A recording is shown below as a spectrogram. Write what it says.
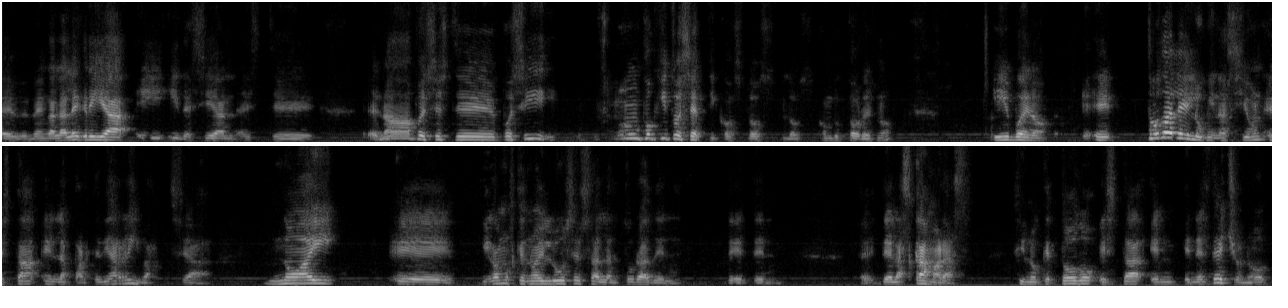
eh, Venga la Alegría y, y decían, este, eh, no, pues este, pues sí, un poquito escépticos los, los conductores, ¿no? Y bueno, eh, toda la iluminación está en la parte de arriba, o sea, no hay, eh, digamos que no hay luces a la altura eh, de, las cámaras, sino que todo está en, en, el techo, ¿no?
